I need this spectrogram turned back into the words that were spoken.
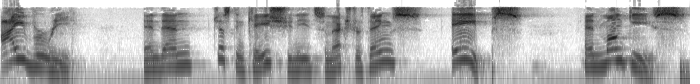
ivory and then, just in case you need some extra things, apes and monkeys.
